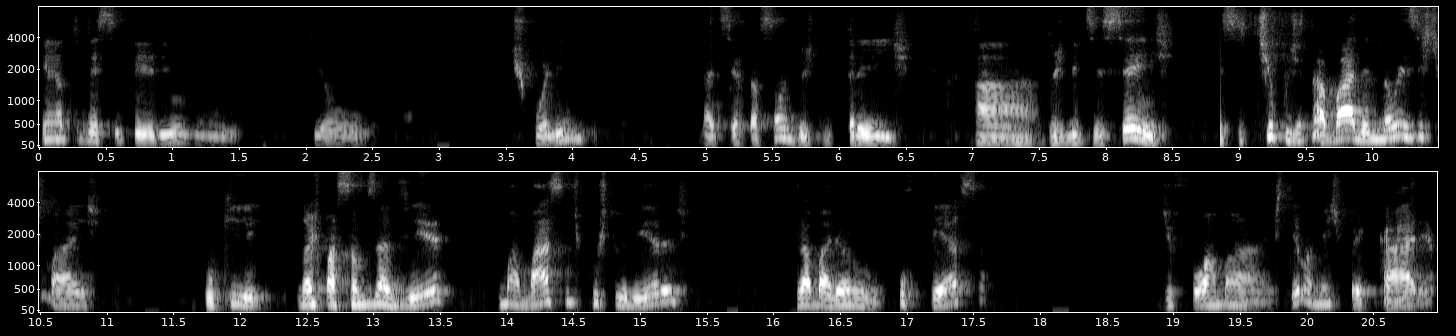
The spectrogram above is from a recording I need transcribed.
Dentro desse período que eu escolhi na dissertação, de 2003 a 2016, esse tipo de trabalho ele não existe mais. O que nós passamos a ver uma massa de costureiras trabalhando por peça de forma extremamente precária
